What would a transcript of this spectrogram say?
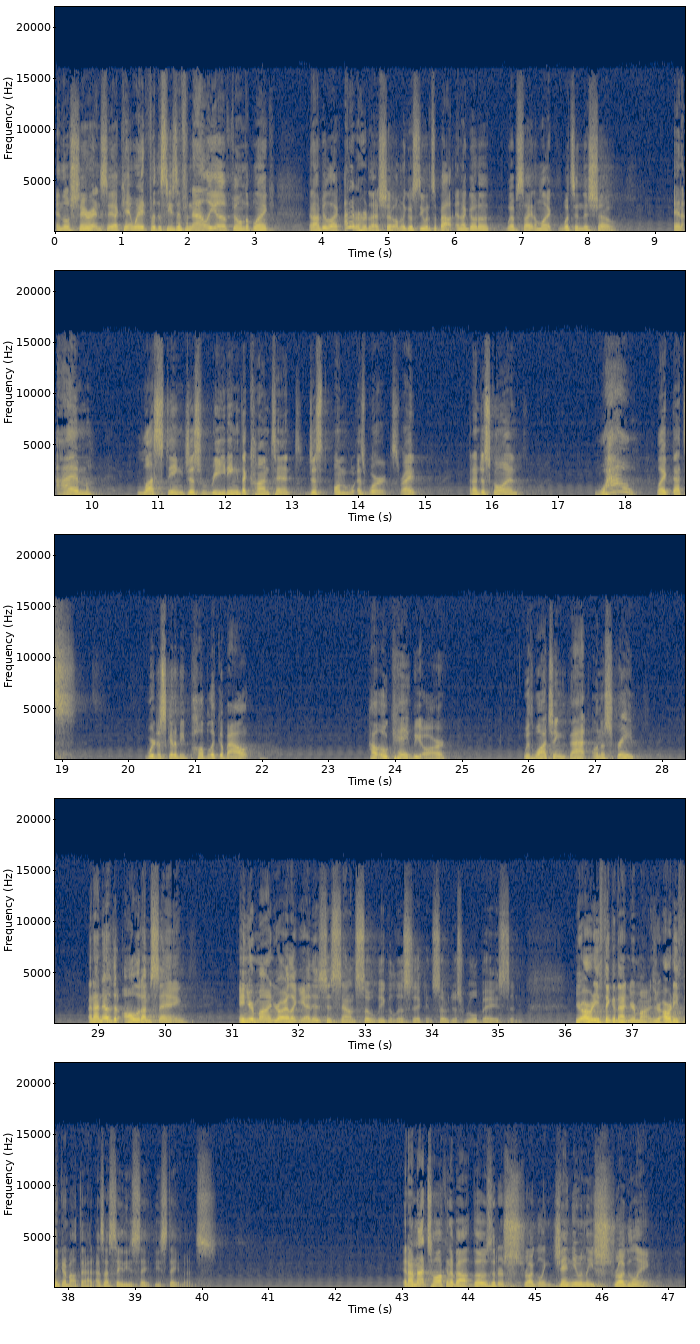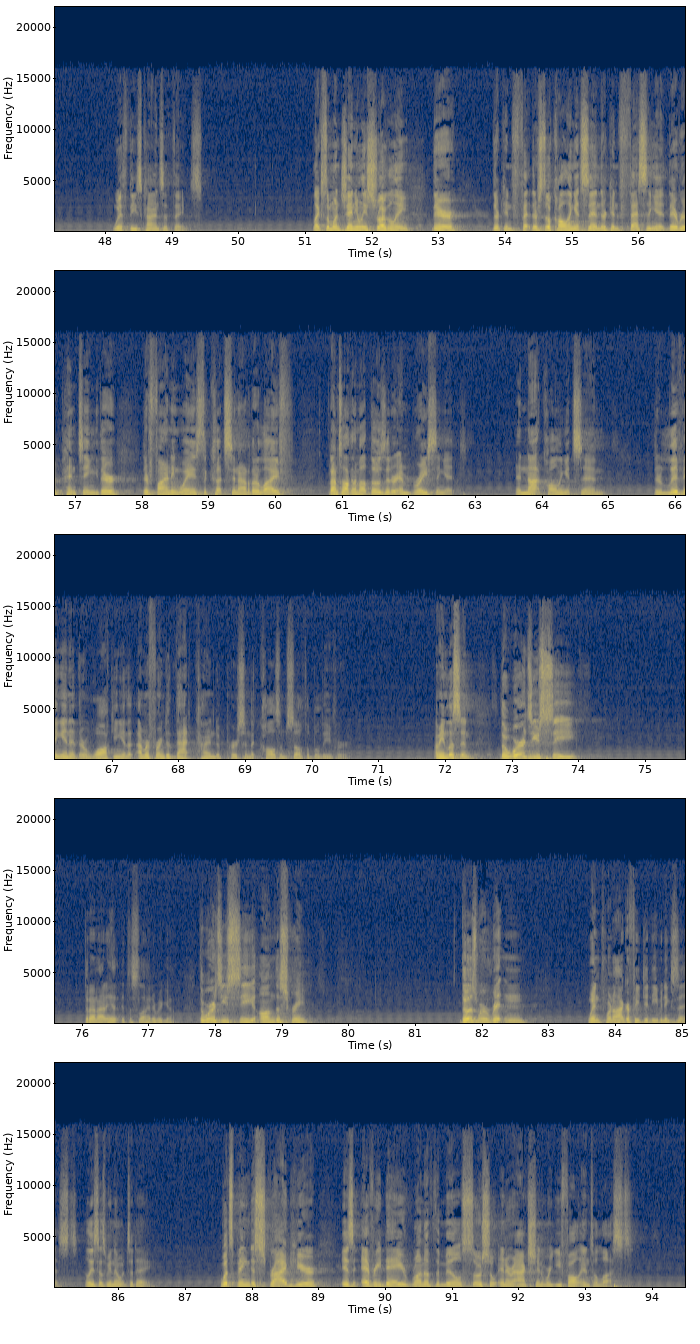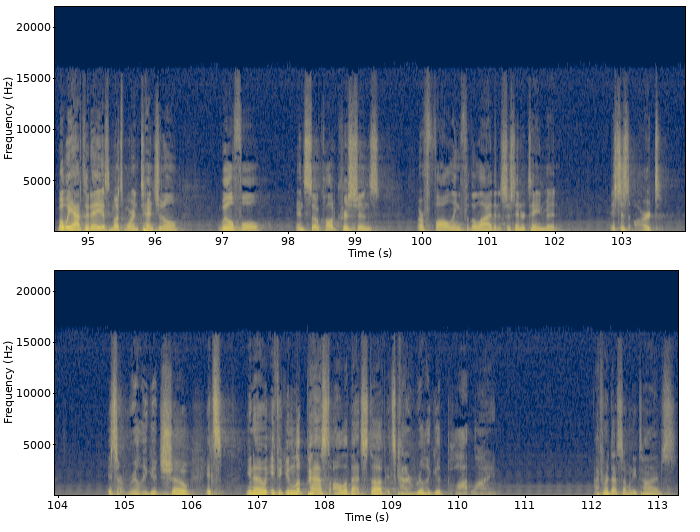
and they'll share it and say, I can't wait for the season finale of fill in the blank. And I'll be like, I never heard of that show. I'm going to go see what it's about. And I go to website. I'm like, what's in this show? and I'm lusting just reading the content just on as words, right? And I'm just going, wow, like that's we're just going to be public about how okay we are with watching that on a screen. And I know that all that I'm saying, in your mind, you're already like, yeah, this just sounds so legalistic and so just rule based and you're already thinking that in your mind. You're already thinking about that as I say these, these statements. And I'm not talking about those that are struggling, genuinely struggling with these kinds of things. Like someone genuinely struggling, they're, they're, they're still calling it sin. They're confessing it. They're repenting. They're, they're finding ways to cut sin out of their life. But I'm talking about those that are embracing it and not calling it sin they're living in it, they're walking in it. I'm referring to that kind of person that calls himself a believer. I mean, listen, the words you see. Did I not hit, the slide? There we go. The words you see on the screen. Those were written when pornography didn't even exist, at least as we know it today. What's being described here is everyday run of the mill social interaction where you fall into lust. What we have today is much more intentional, willful, and so called Christians are falling for the lie that it's just entertainment. It's just art. It's a really good show. It's, you know, if you can look past all of that stuff, it's got a really good plot line. I've heard that so many times.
